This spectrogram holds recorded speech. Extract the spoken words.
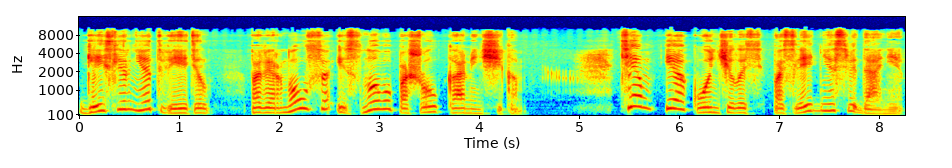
Гейслер не ответил, повернулся и снова пошел каменщиком. Тем и окончилось последнее свидание.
